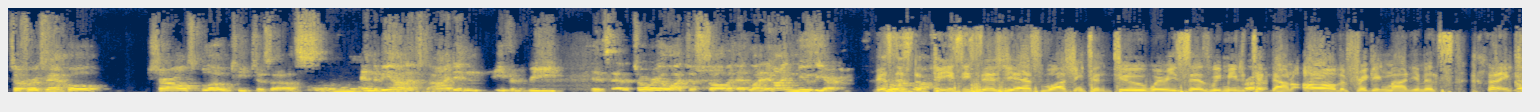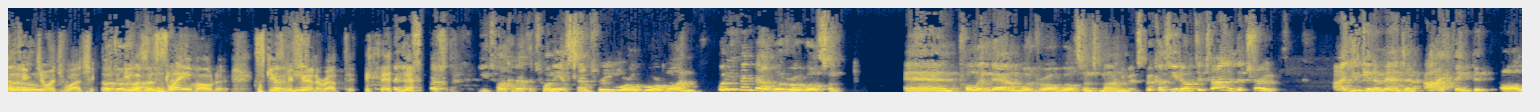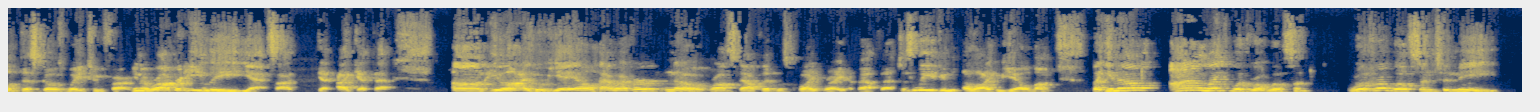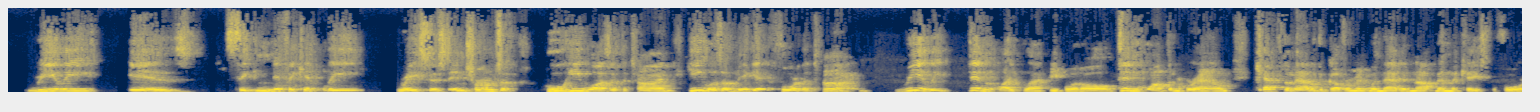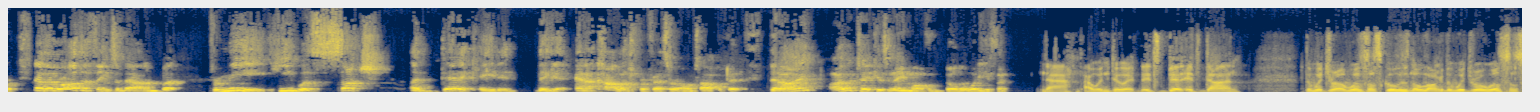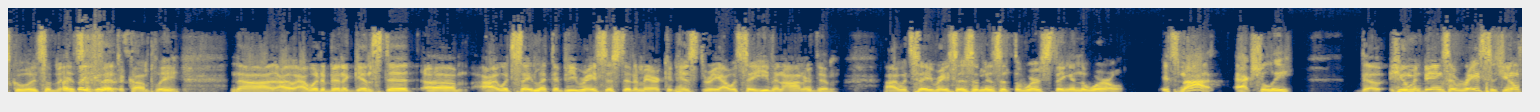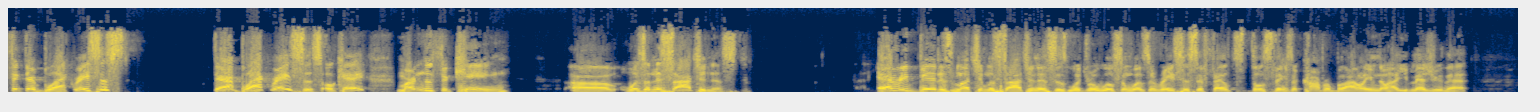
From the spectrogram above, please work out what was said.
So, for example, Charles Blow teaches us, and to be honest, I didn't even read his editorial. I just saw the headline, and I knew the argument. This is the piece. He says, yes, Washington too, where he says we mean to right. take down all the frigging monuments, including no, George Washington. No George he was Washington. a slave owner. Excuse me for interrupting. question. You talk about the 20th century, World War One. What do you think about Woodrow Wilson and pulling down Woodrow Wilson's monuments? Because, you know, to tell you the truth, I, you can imagine, I think that all of this goes way too far. You know, Robert E. Lee, yes, I get, I get that. Um, Elihu Yale, however, no. Ross Douthat was quite right about that. Just leave Elihu Yale alone. But you know, I don't like Woodrow Wilson. Woodrow Wilson, to me, really is significantly racist in terms of who he was at the time. He was a bigot for the time. Really didn't like black people at all, didn't want them around, kept them out of the government when that had not been the case before. Now, there were other things about him, but for me, he was such a dedicated bigot and a college professor on top of it, that I, I would take his name off of the building. What do you think? Nah, I wouldn't do it. It's it's done. The Woodrow Wilson School is no longer the Woodrow Wilson School. It's a it's a fait accompli. No, I, I, would have been against it. Um, I would say let there be racist in American history. I would say even honor them. I would say racism isn't the worst thing in the world. It's not actually. The human beings are racist. You don't think they're black racist? There are black racists, okay? Martin Luther King uh, was a misogynist. Every bit as much a misogynist as Woodrow Wilson was a racist. If those, those things are comparable, I don't even know how you measure that.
